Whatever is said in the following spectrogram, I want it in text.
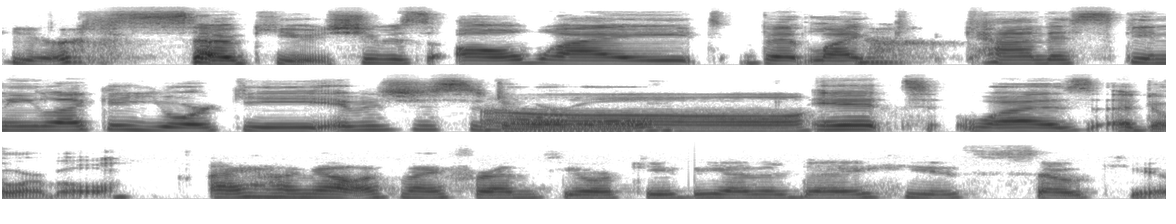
cute. So cute. She was all white, but like kind of skinny, like a Yorkie. It was just adorable. Aw. It was adorable. I hung out with my friend's Yorkie the other day. He is so cute.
